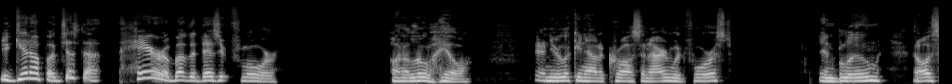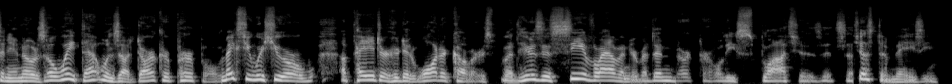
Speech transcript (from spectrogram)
you get up a, just a hair above the desert floor on a little hill, and you're looking out across an ironwood forest. In bloom. And all of a sudden you notice, oh, wait, that one's a darker purple. It makes you wish you were a painter who did watercolors. But here's this sea of lavender, but then dark purple, these splotches. It's uh, just amazing.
